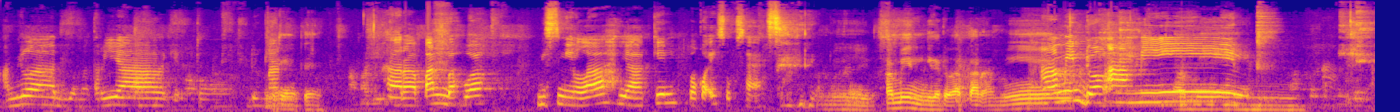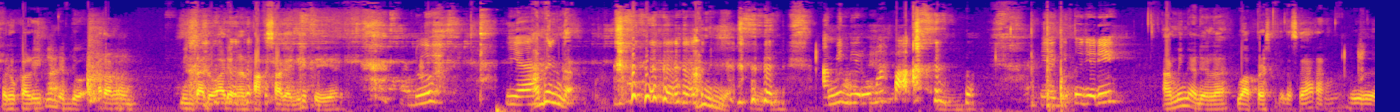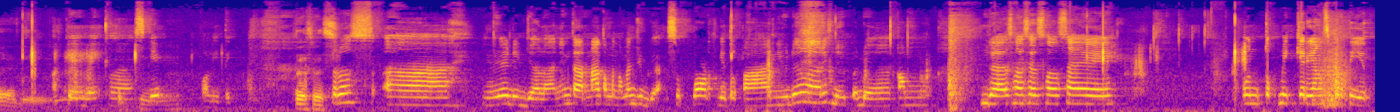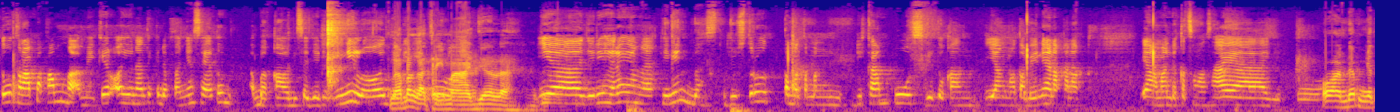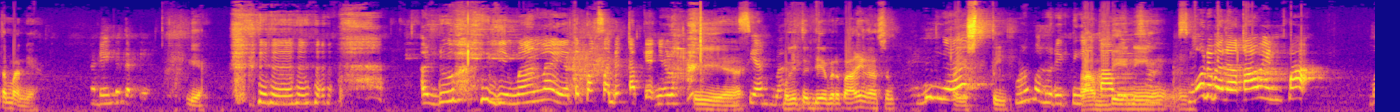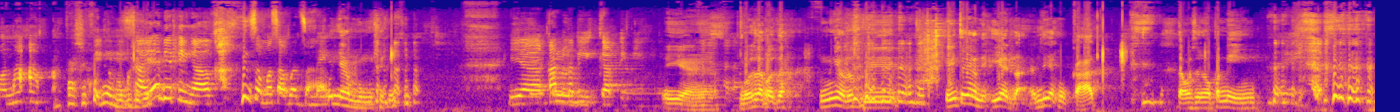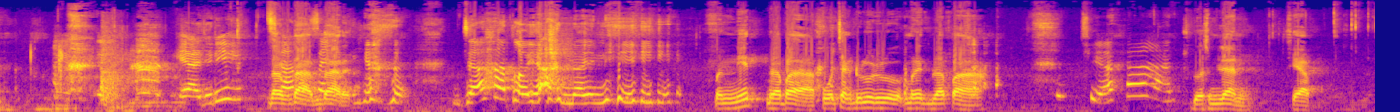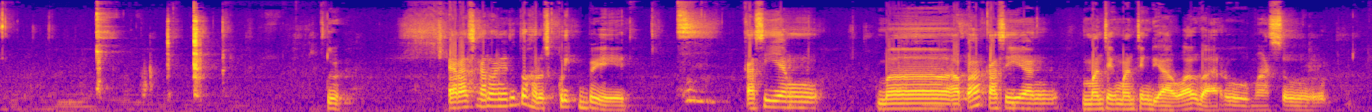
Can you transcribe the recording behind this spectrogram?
ambillah biomaterial gitu. Dengan oke oke. harapan bahwa Bismillah yakin pokoknya sukses. amin. Amin. Kita doakan amin. Amin dong amin. Baru kali ini ada doa orang minta doa dengan paksa kayak gitu ya. Aduh, ya amin nggak? Amin nggak amin di rumah pak. ya gitu jadi amin adalah wapres kita sekarang. Oke baiklah skip politik. Terus terus. terus eh yaudah dijalanin karena teman-teman juga support gitu kan. Yaudah lah Arif daripada kamu nggak selesai-selesai untuk mikir yang seperti itu kenapa kamu nggak mikir oh ya nanti ke depannya saya tuh bakal bisa jadi ini loh Kenapa nggak itu terima loh." aja lah? Iya, jadi akhirnya yang yakinin justru teman-teman di kampus gitu kan, yang notabene anak-anak yang emang deket sama saya gitu. Oh anda punya teman ya? Ada yang deket ya? Iya. Aduh, gimana ya? Terpaksa dekat kayaknya loh. Iya. Kasian banget. Begitu dia berpaling langsung. Enggak. Pasti. Mana pada ditinggal Lambe kawin nih. sem- Semua udah pada kawin, Pak. Mohon maaf. Apa sih kok nyambung situ? Saya ditinggal kawin sama sahabat saya. Kok nyambung situ? Iya, kan tadi diikat ini. Iya. Gak usah, gak usah. Ini harus di. Ini tuh yang di. Iya, nanti aku cut. Kita masukin opening. Ya, jadi Bentar, sekarang bentar, saya bentar. Jahat loh ya Anda ini. Menit berapa? Aku cek dulu dulu. Menit berapa? Jahat. 29. Siap. Tuh. Era sekarang itu tuh harus clickbait. Kasih yang me, apa? Kasih yang mancing-mancing di awal baru masuk.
